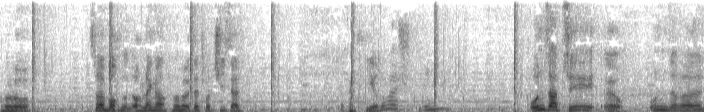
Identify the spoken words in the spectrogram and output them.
zwei Wochen und noch länger. That's what she said. Kann ich hier rüber springen? Unser C, äh, unsere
